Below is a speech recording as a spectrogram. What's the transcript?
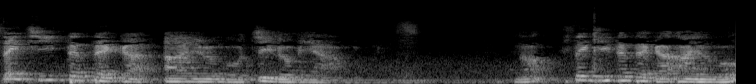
စိတ်ကြီးတက်တက်ကအာယုံကိုကြည့်လို့မရဘူးနော်စိတ်ကြီးတက်တက်ကအာယုံကို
